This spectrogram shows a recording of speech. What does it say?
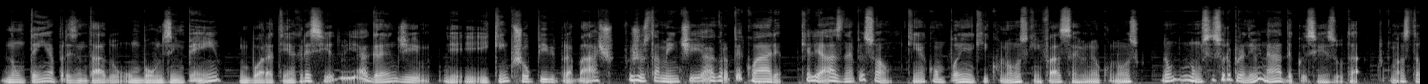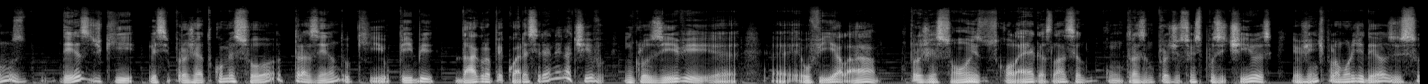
não tem apresentado um bom desempenho, embora tenha crescido, e a grande e, e quem puxou o PIB para baixo foi justamente a agropecuária. Que aliás, né, pessoal, quem acompanha aqui conosco, quem faz essa reunião conosco, não, não se surpreendeu em nada com esse resultado, porque nós estamos desde que esse projeto começou trazendo que o PIB da agropecuária seria negativo. Inclusive, é, é, eu via lá projeções dos colegas lá, sendo, com, trazendo projeções positivas. E eu, gente, pelo amor de Deus, isso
